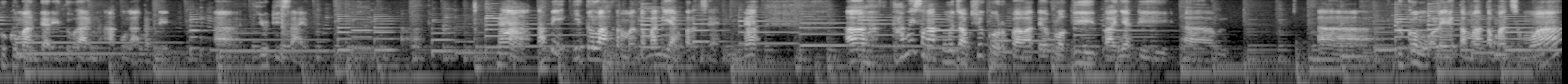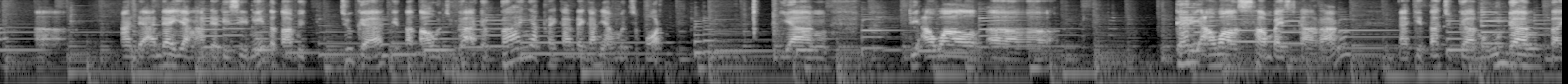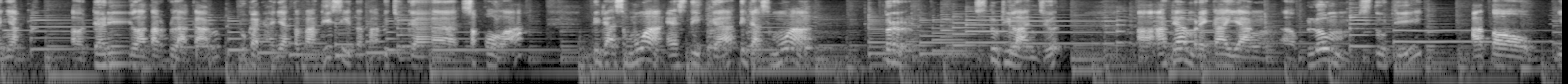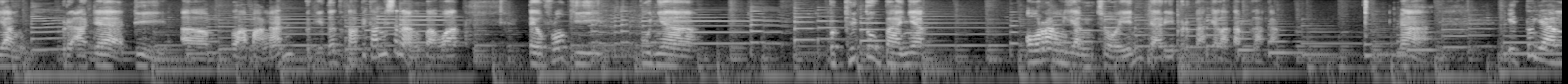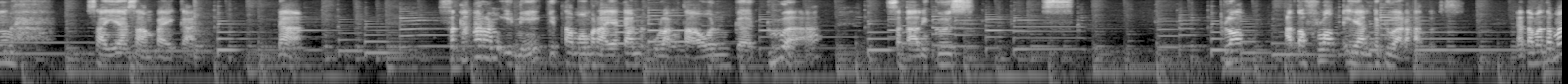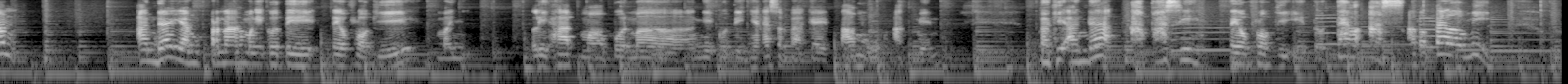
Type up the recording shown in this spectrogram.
hukuman dari Tuhan aku nggak ngerti. Uh, you decide Nah, tapi itulah teman-teman yang terjadi. Nah, uh, kami sangat mengucap syukur bahwa teologi banyak di um, uh, oleh teman-teman semua. Uh, anda-anda yang ada di sini, tetapi juga kita tahu juga ada banyak rekan-rekan yang mensupport, yang di awal uh, dari awal sampai sekarang. Nah, kita juga mengundang banyak uh, dari latar belakang bukan hanya tradisi tetapi juga sekolah tidak semua S3, tidak semua berstudi lanjut. Uh, ada mereka yang uh, belum studi atau yang berada di uh, lapangan begitu, tetapi kami senang bahwa teoflogi punya begitu banyak orang yang join dari berbagai latar belakang. Nah, itu yang saya sampaikan. Nah, sekarang ini kita mau merayakan ulang tahun kedua sekaligus blog atau vlog yang ke-200. Nah, teman-teman, Anda yang pernah mengikuti teoflogi, melihat maupun mengikutinya sebagai tamu admin, bagi Anda apa sih teoflogi itu? Tell us atau tell me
